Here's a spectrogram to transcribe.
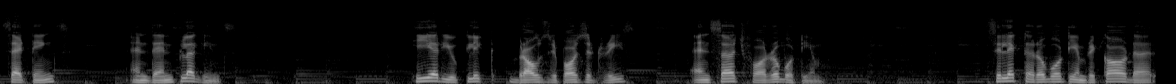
Settings and then Plugins. Here you click Browse repositories and search for Robotium. Select Robotium recorder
